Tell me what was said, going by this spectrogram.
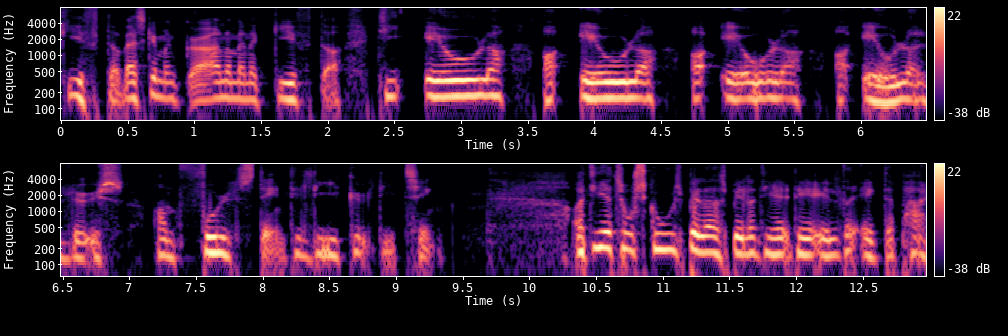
gift, og hvad skal man gøre, når man er gift, og de ævler og ævler og ævler og ævler løs om fuldstændig ligegyldige ting. Og de her to skuespillere, der spiller de her, det her ældre ægtepar,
